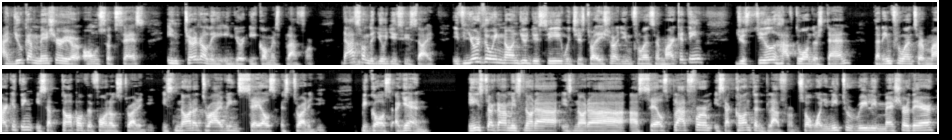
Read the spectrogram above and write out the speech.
and you can measure your own success internally in your e-commerce platform. That's mm-hmm. on the UGC side. If you're doing non-UGC, which is traditional influencer marketing, you still have to understand that influencer marketing is a top of the funnel strategy. It's not a driving sales strategy because again, Instagram is not a is not a, a, sales platform; it's a content platform. So what you need to really measure there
